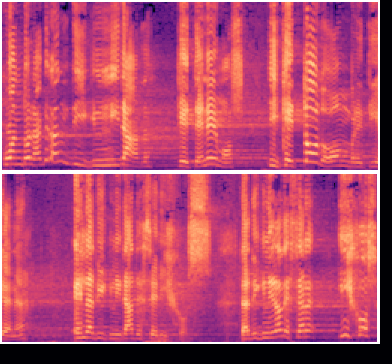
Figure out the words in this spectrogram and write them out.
Cuando la gran dignidad que tenemos y que todo hombre tiene es la dignidad de ser hijos, la dignidad de ser hijos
